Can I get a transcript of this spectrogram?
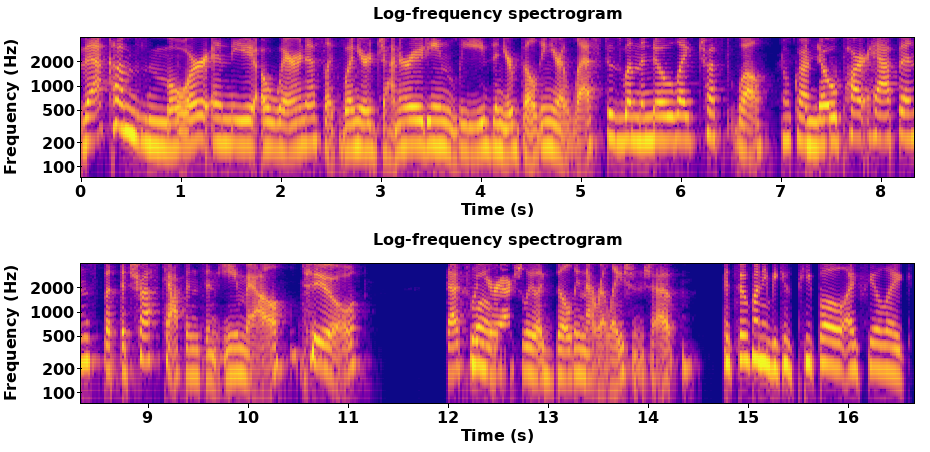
That comes more in the awareness, like when you're generating leads and you're building your list, is when the no like trust, well, okay. no part happens, but the trust happens in email too. That's when well, you're actually like building that relationship. It's so funny because people, I feel like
